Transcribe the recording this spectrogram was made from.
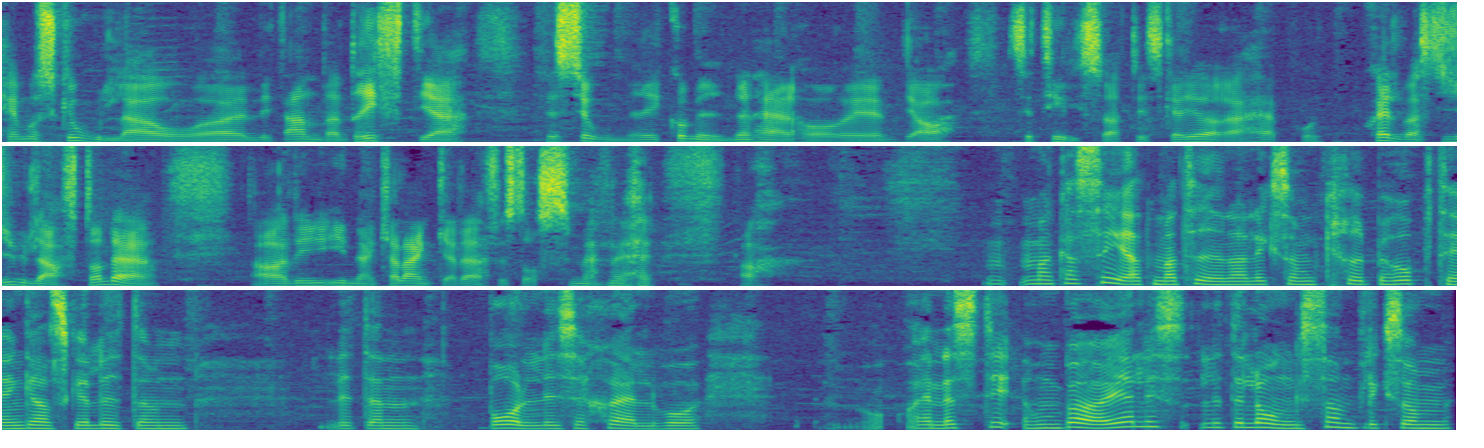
Hem och skola och eh, lite andra driftiga personer i kommunen här har eh, ja, sett till så att vi ska göra här på självaste julafton där. Ja, det är ju innan kalanka där förstås, men eh, ja, man kan se att Martina liksom kryper ihop till en ganska liten, liten boll i sig själv. Och, och hennes, hon börjar lite långsamt liksom.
